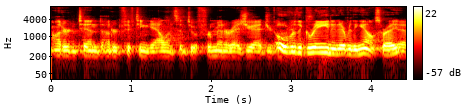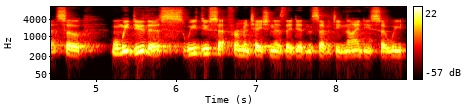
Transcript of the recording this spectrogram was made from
110 to 115 gallons into a fermenter as you add your over the grain and everything else, right? Yeah. So when we do this, we do set fermentation as they did in the 1790s. So we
